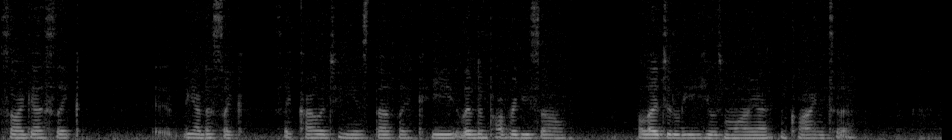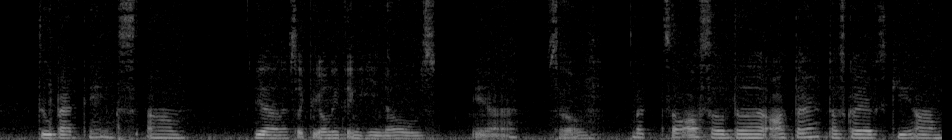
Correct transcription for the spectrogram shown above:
so I guess like yeah, that's like psychology and stuff. Like he lived in poverty, so allegedly he was more inclined to do bad things. Um, Yeah, and it's like the only thing he knows. yeah. So But so also the author Dostoevsky, um,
